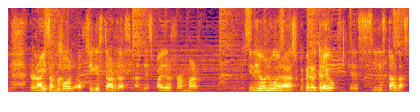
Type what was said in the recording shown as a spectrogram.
The Rise and Fall of Ziggy Stardust and the Spider from Mars, que dio lugar a su primer alter ego, que es Ziggy Stardust.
